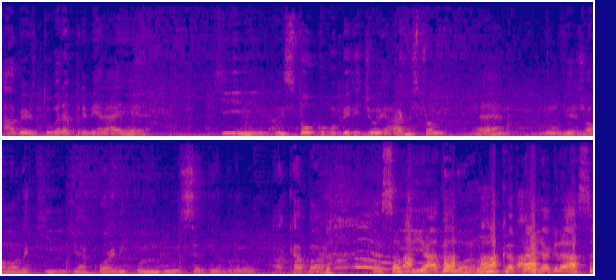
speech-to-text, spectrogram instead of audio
abertura. A primeira é que estou como Billy Joy Armstrong, né? Não vejo a hora que me acorde quando setembro acabar. Essa piada nunca perde a graça,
